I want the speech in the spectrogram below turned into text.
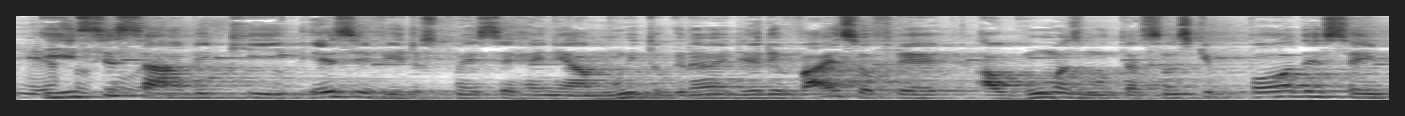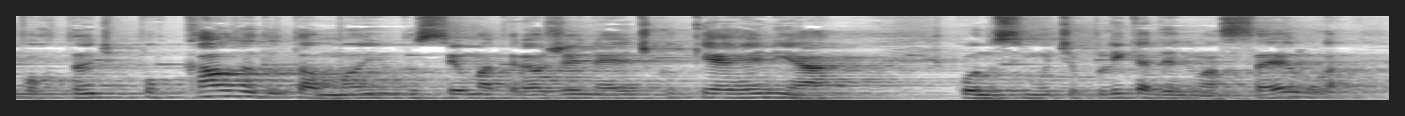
E, e se sabe que esse vírus com esse RNA muito grande, ele vai sofrer algumas mutações que podem ser importantes por causa do tamanho do seu material genético, que é RNA. Quando se multiplica dentro de uma célula,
